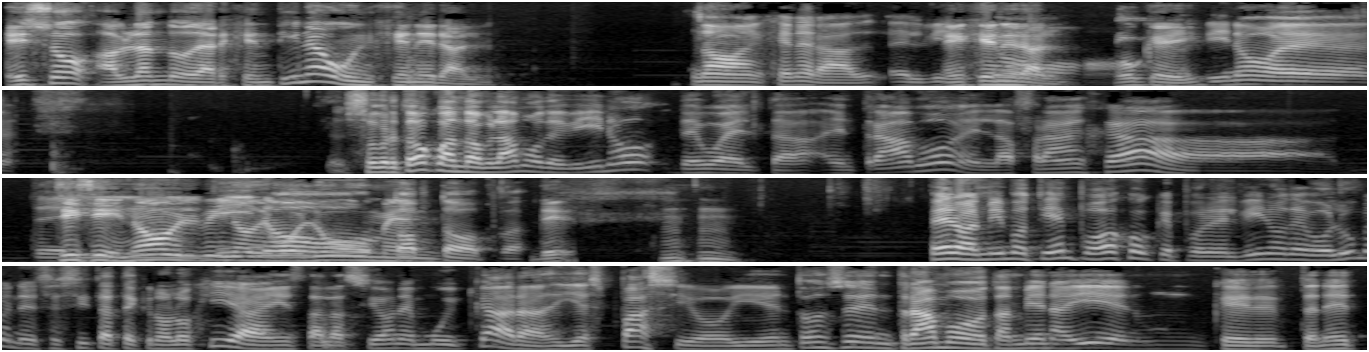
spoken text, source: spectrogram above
¿Eso hablando de Argentina o en general? No, en general. El vino, en general, ok. El vino, sobre todo cuando hablamos de vino, de vuelta, entramos en la franja. sí, sí, no el vino, de volumen. Top, top. De... Pero al mismo tiempo, ojo que por el vino de volumen necesita tecnología, e instalaciones muy caras y espacio. Y entonces entramos también ahí en que tener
